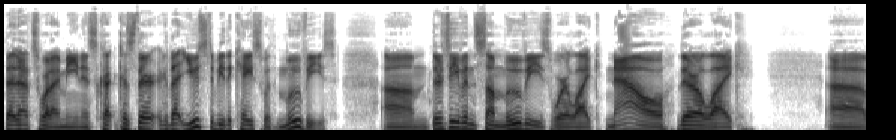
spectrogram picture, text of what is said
That, that's what I mean. Is because there that used to be the case with movies. Um, there's even some movies where like now they're like, uh,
